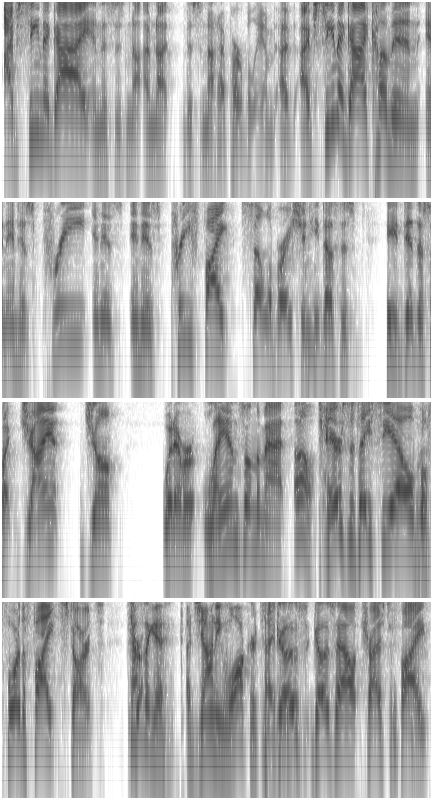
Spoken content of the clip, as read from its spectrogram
I've seen a guy, and this is not. I'm not. This is not hyperbole. I'm, I've, I've seen a guy come in, and in his pre in his in his pre-fight celebration, he does this. He did this like giant jump, whatever, lands on the mat, Oh. tears his ACL before the fight starts. Sounds like a, a Johnny Walker type. goes move. goes out, tries to fight,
